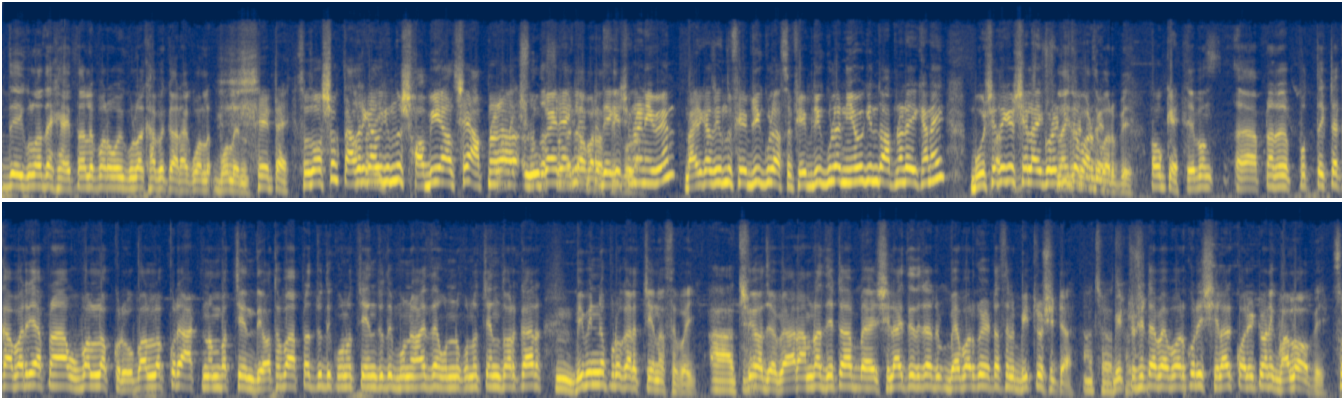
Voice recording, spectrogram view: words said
যদি এইগুলা দেখায় তাহলে পরে ওইগুলা খাবে কারা বলেন। সেটাই। তো দর্শক তাদের কাছে কিন্তু সবই আছে। আপনারা সুন্দর রাখলে দেখে শুনে নেবেন। বাইরের কাছে কিন্তু ফেব্রিকগুলো আছে। ফেব্রিকগুলো নিয়েও কিন্তু আপনারা এখানে বসে থেকে সেলাই করে নিতে পারবে। ওকে এবং আপনার প্রত্যেকটা কাবারই আপনার ওভারলক করে ওভারলক করে আট নম্বর চেন দিয়ে অথবা আপনার যদি কোনো চেন যদি মনে হয় যে অন্য কোনো চেন দরকার বিভিন্ন প্রকারের চেন আছে ভাই। আচ্ছা। দেওয়া যাবে। আর আমরা যেটা সেলাইতে যেটা ব্যবহার করি এটা হচ্ছে বিট্রোসিটা আচ্ছা, আচ্ছা, ব্যবহার করি সেলার কোয়ালিটি অনেক ভালো হবে। তো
